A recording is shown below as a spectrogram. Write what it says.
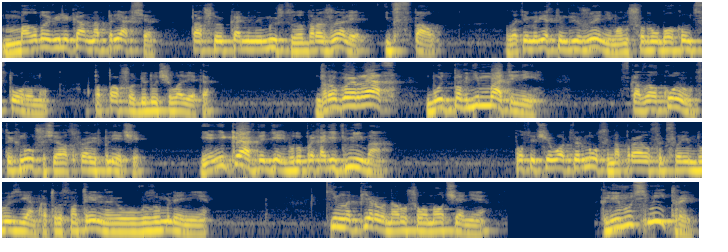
Молодой великан напрягся, так что его каменные мышцы задрожали, и встал. Затем резким движением он швырнул балкон в сторону от попавшего в беду человека. «Другой раз будь повнимательней!» – сказал Конан, встряхнувшись и расправив плечи. «Я не каждый день буду проходить мимо!» После чего отвернулся и направился к своим друзьям, которые смотрели на него в изумлении. Кимна первой нарушила молчание. «Клянусь Митрой!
